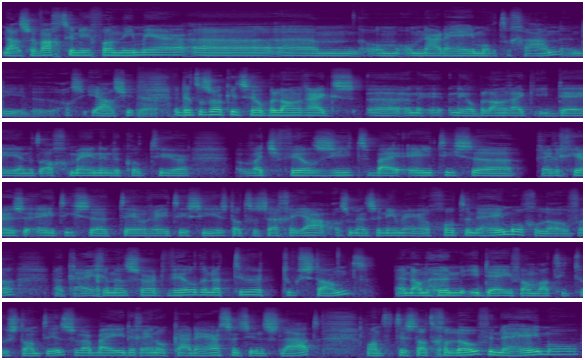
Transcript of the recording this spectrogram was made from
nou, ze wachten in ieder geval niet meer eh, ehm, om, om naar de hemel te gaan. Die, als, ja, als je, dit was ook iets heel belangrijks, uh, een, een heel belangrijk idee in het algemeen in de cultuur. Wat je veel ziet bij ethische, religieuze ethische theoretici, is dat ze zeggen: ja, als mensen niet meer in God in de hemel geloven, dan krijg je een soort wilde natuurtoestand. En dan hun idee van wat die toestand is, waarbij iedereen elkaar de hersens inslaat. Want het is dat geloof in de hemel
